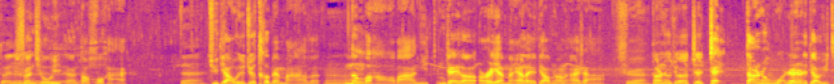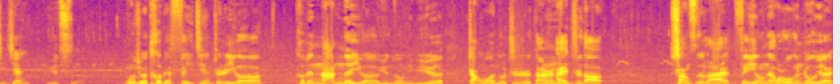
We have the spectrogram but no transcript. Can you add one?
对对对拴蚯蚓到后海。对，去钓，我就觉得特别麻烦。嗯，弄不好吧，你你这个饵也没了，也钓不上来啥。是。当时就觉得这这，当时我认识的钓鱼仅限于此，我觉得特别费劲，这是一个特别难的一个运动，你必须掌握很多知识。但是嗯哎，直到上次来飞营那会儿，我跟周越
